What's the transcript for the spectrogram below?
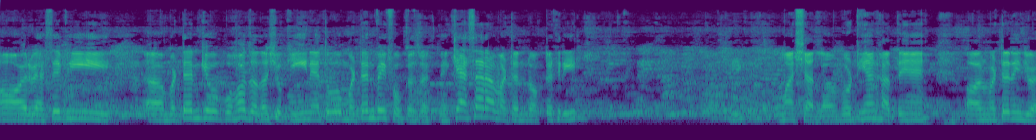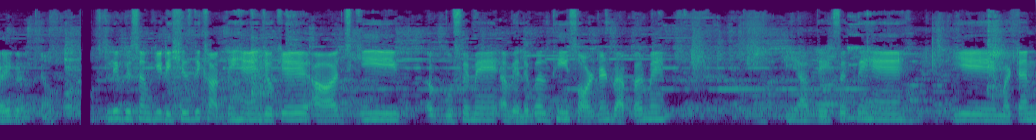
और वैसे भी मटन के वो बहुत ज़्यादा शौकीन है तो वो मटन पे ही फोकस रखते हैं। कैसा रहा मटन डॉक्टर खरीद? माशाल्लाह बोटियाँ खाते हैं और मटन इंजॉय करते हैं। मुख्तलिफ़ किस्म की डिशेस दिखाते हैं जो कि आज की बुफे में अवेलेबल थी सॉल्ट एंड पेपर में। ये आप देख सकते हैं, ये मटन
